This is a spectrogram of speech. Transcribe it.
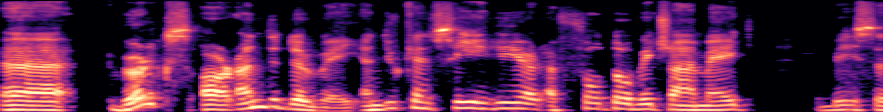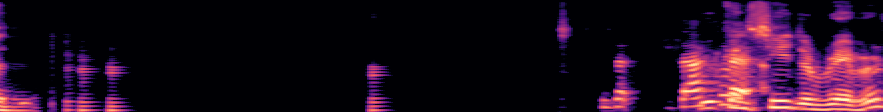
uh, works are under the way, and you can see here a photo which I made with a, you can see the river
